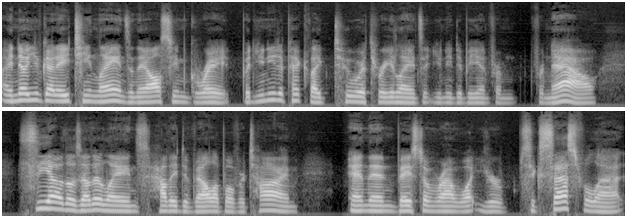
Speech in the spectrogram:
i know you've got 18 lanes and they all seem great but you need to pick like two or three lanes that you need to be in from for now see how those other lanes how they develop over time and then based on around what you're successful at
